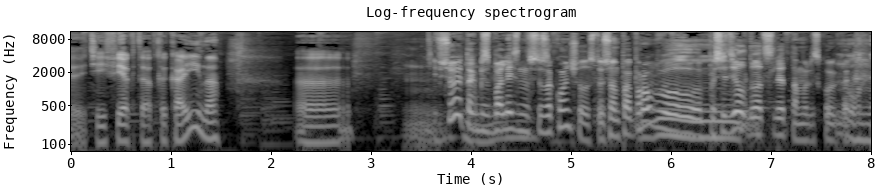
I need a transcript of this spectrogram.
эти эффекты от кокаина. И все, и так безболезненно все закончилось. То есть он попробовал, посидел 20 лет там или сколько, он,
